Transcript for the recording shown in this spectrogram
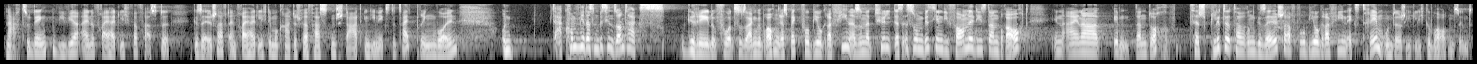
nachzudenken, wie wir eine freiheitlich verfasste Gesellschaft, einen freiheitlich-demokratisch verfassten Staat in die nächste Zeit bringen wollen. Und da kommt mir das ein bisschen sonntags Gerede vorzusagen. Wir brauchen Respekt vor Biografien. Also natürlich, das ist so ein bisschen die Formel, die es dann braucht in einer eben dann doch zersplitterteren Gesellschaft, wo Biografien extrem unterschiedlich geworden sind.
